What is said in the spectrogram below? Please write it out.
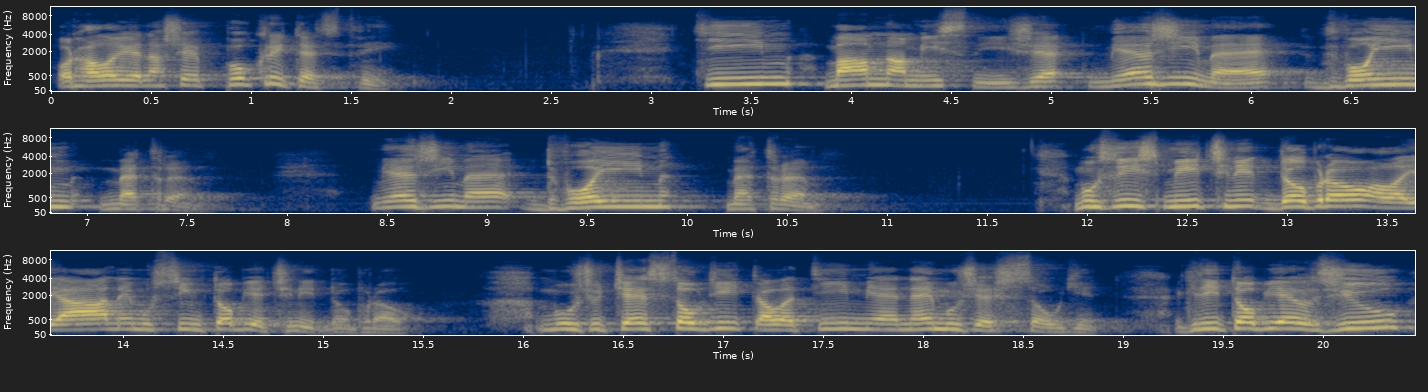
Odhaluje naše pokrytectví. Tím mám na mysli, že měříme dvojím metrem. Měříme dvojím metrem. Musíš mi činit dobro, ale já nemusím tobě činit dobro. Můžu tě soudit, ale ty mě nemůžeš soudit. Když tobě lžu,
